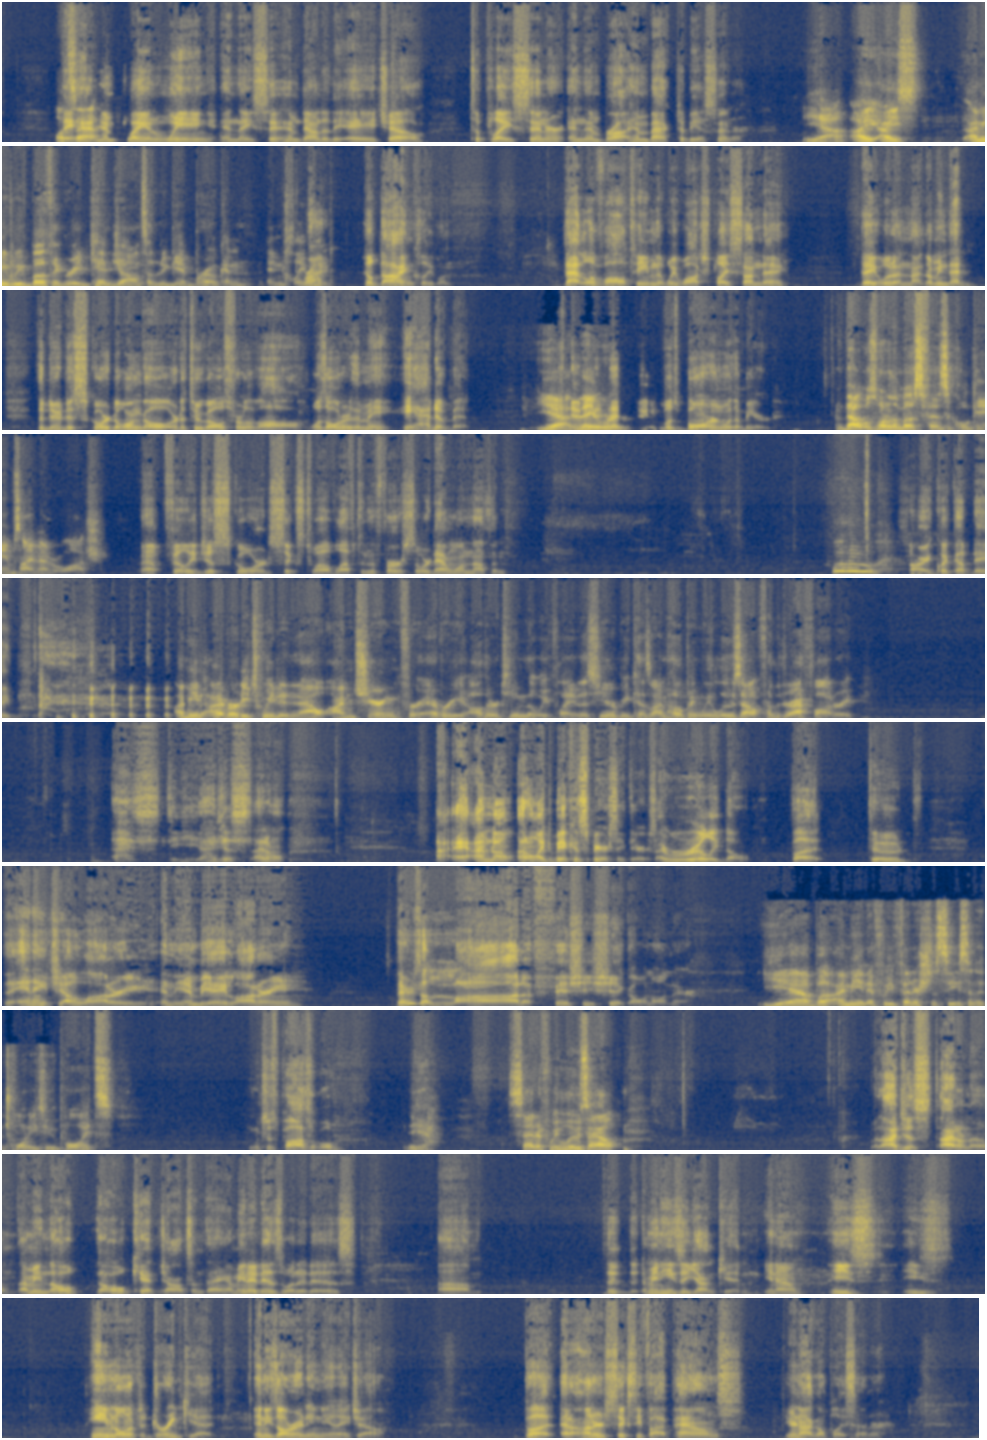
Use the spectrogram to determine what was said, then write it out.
What's they that? had him playing wing and they sent him down to the AHL to play center and then brought him back to be a center. Yeah, I, I, I mean, we've both agreed Kent Johnson would get broken in Cleveland. Right. He'll die in Cleveland. That Laval team that we watched play Sunday, they would have not. I mean, that the dude that scored the one goal or the two goals for Laval was older than me. He had to have been. Yeah, dude- they that were. dude was born with a beard. That was one of the most physical games I've ever watched. Well, Philly just scored 6-12 left in the first, so we're down one nothing. Woohoo! Sorry, quick update. I mean, I've already tweeted it out. I'm cheering for every other team that we play this year because I'm hoping we lose out for the draft lottery. I just I don't I I'm not I don't like to be a conspiracy theorist. I really don't. But dude, the NHL lottery and the NBA lottery, there's a lot of fishy shit going on there. Yeah, but I mean, if we finish the season at 22 points, Which is possible. yeah. Said if we lose out. But I just I don't know. I mean the whole the whole Kent Johnson thing. I mean it is what it is. Um the, the- I mean he's a young kid, you know. He's he's he ain't even old enough to drink yet, and he's already in the NHL. But at 165 pounds, you're not gonna play center.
